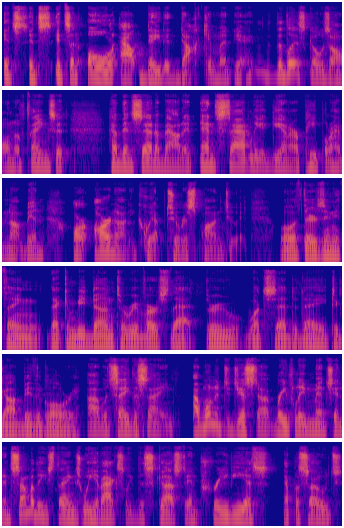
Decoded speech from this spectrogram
it's it's it's an old outdated document. The list goes on of things that have been said about it and sadly again our people have not been or are not equipped to respond to it. Well, if there's anything that can be done to reverse that through what's said today, to God be the glory. I would say the same. I wanted to just uh, briefly mention, and some of these things we have actually discussed in previous episodes,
